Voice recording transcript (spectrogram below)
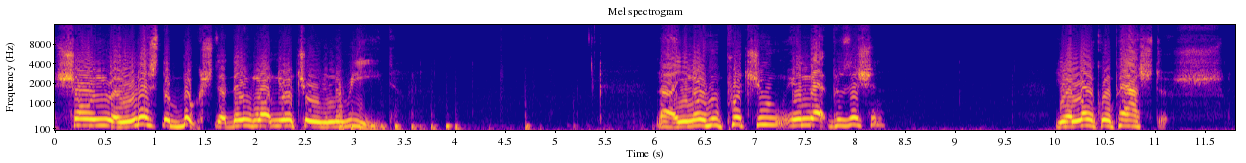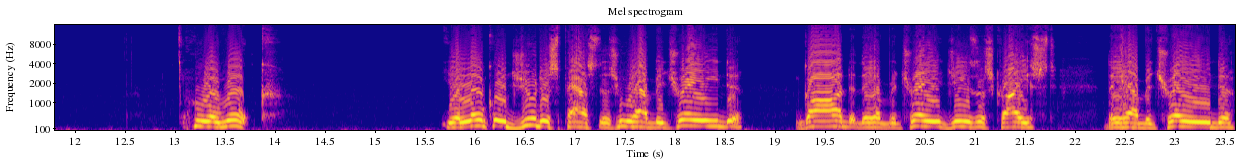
showing you a list of books that they want your children to read. Now, you know who put you in that position? Your local pastors who are woke. Your local Judas pastors who have betrayed God, they have betrayed Jesus Christ, they have betrayed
